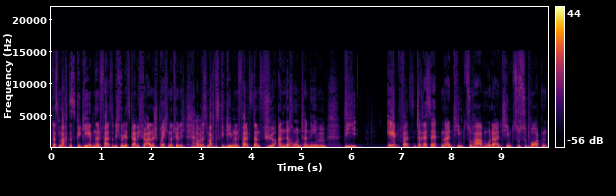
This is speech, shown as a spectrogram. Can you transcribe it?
das macht es gegebenenfalls, und ich will jetzt gar nicht für alle sprechen natürlich, aber das macht es gegebenenfalls dann für andere Unternehmen, die ebenfalls Interesse hätten, ein Team zu haben oder ein Team zu supporten,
